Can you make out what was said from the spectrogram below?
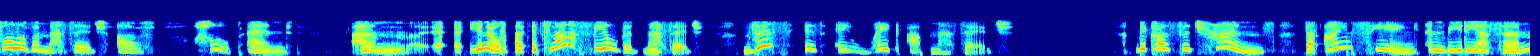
full of a message of hope and um, you know it's not a feel good message. This is a wake up message. Because the trends that i'm seeing in bdsm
